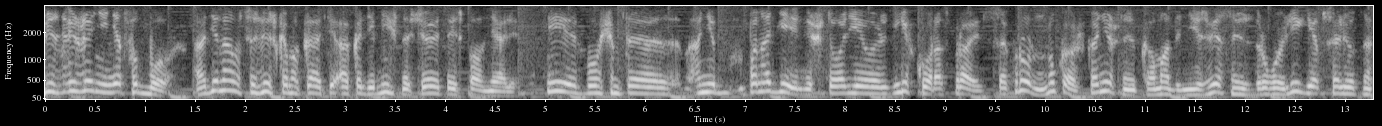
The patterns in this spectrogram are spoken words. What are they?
без движения нет футбола. А динамовцы слишком академично все это исполняли. И, в общем-то, они понадеялись, что они легко расправятся с Акроном. Ну, конечно, команда неизвестная, из другой лиги абсолютно.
